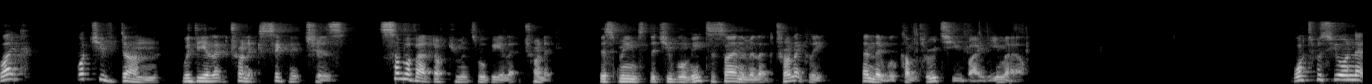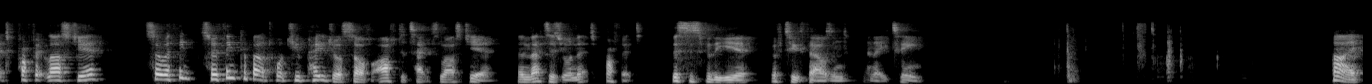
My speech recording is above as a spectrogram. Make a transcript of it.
Like what you've done with the electronic signatures, some of our documents will be electronic. This means that you will need to sign them electronically, and they will come through to you by email. What was your net profit last year? So I think so think about what you paid yourself after tax last year, and that is your net profit. This is for the year of 2018. Hi.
